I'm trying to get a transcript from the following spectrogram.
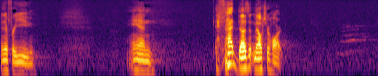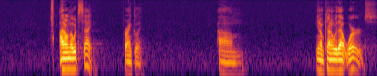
and they're for you. And if that doesn't melt your heart, I don't know what to say, frankly. Um, you know, I'm kind of without words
